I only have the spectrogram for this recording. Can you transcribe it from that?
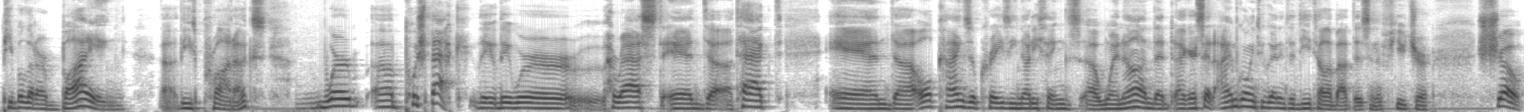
people that are buying uh, these products were uh, pushed back. They, they were harassed and uh, attacked, and uh, all kinds of crazy, nutty things uh, went on. That, like I said, I'm going to get into detail about this in a future show.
